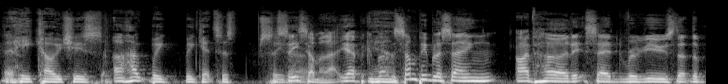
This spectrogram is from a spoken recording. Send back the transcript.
that he coaches. I hope we, we get to see, to see some of that. Yeah, because Yeah. some people are saying I've heard it said reviews that the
